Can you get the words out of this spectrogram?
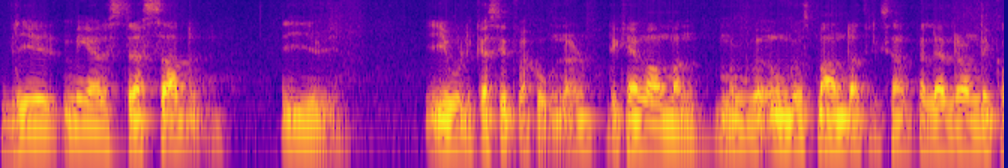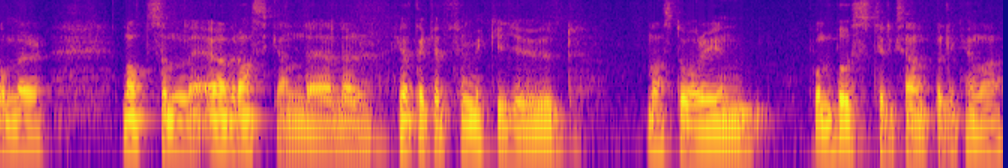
blir mer stressad i, i olika situationer. Det kan vara om man, man umgås med andra till exempel eller om det kommer något som är överraskande eller helt enkelt för mycket ljud. Man står in på en buss till exempel. Det kan vara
